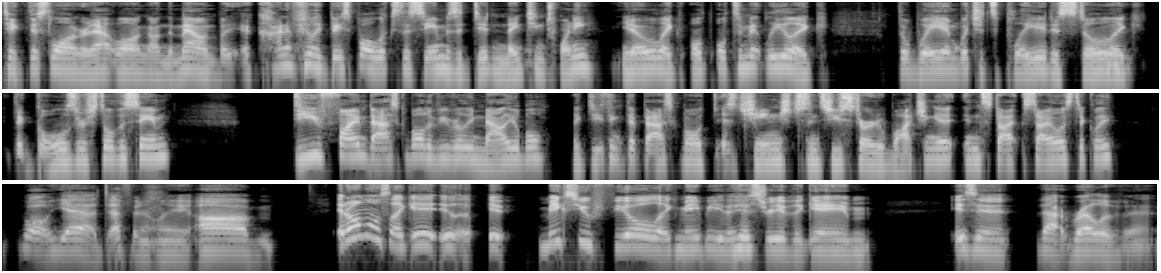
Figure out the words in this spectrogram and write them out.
take this long or that long on the mound, but I kind of feel like baseball looks the same as it did in 1920. You know, like ultimately, like the way in which it's played is still Mhm. like the goals are still the same. Do you find basketball to be really malleable? Like, do you think that basketball has changed since you started watching it in sty- stylistically? Well, yeah, definitely. Um, it almost like it, it it makes you feel like maybe the history of the game isn't that relevant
